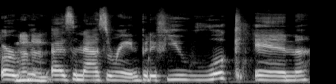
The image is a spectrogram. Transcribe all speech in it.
or No, no. as a Nazarene. But if you look in,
